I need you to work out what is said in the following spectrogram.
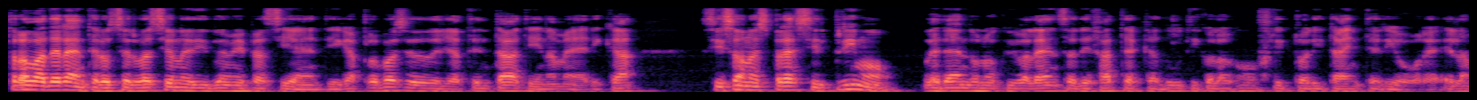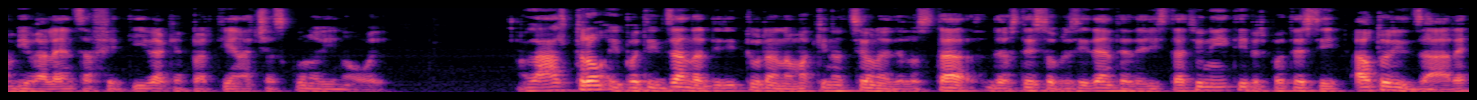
trova aderente l'osservazione di due miei pazienti che a proposito degli attentati in America si sono espressi il primo vedendo un'equivalenza dei fatti accaduti con la conflittualità interiore e l'ambivalenza affettiva che appartiene a ciascuno di noi l'altro ipotizzando addirittura una macchinazione dello, sta- dello stesso presidente degli Stati Uniti per potersi autorizzare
